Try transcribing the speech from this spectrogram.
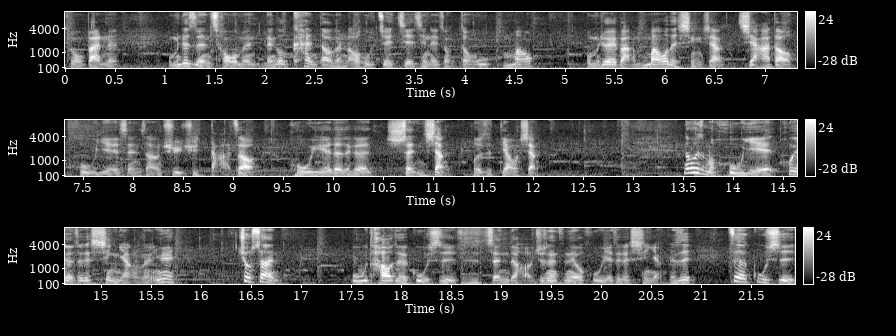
怎么办呢？我们就只能从我们能够看到跟老虎最接近的一种动物——猫，我们就会把猫的形象加到虎爷身上去，去打造。虎爷的这个神像或者是雕像，那为什么虎爷会有这个信仰呢？因为就算吴涛这个故事这是真的哈，就算真的有虎爷这个信仰，可是这个故事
